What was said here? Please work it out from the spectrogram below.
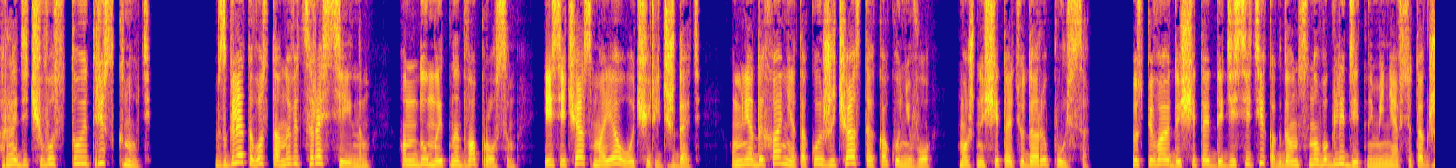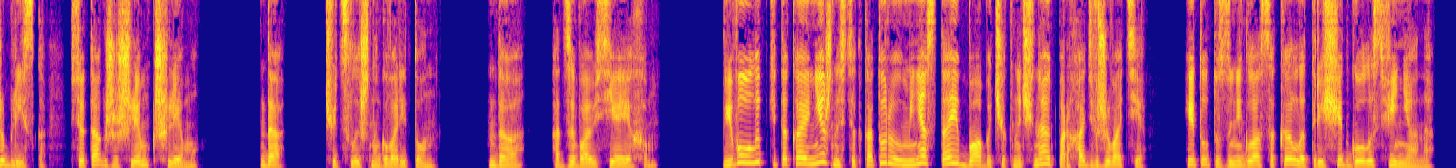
Ради чего стоит рискнуть? Взгляд его становится рассеянным. Он думает над вопросом. И сейчас моя очередь ждать. У меня дыхание такое же частое, как у него. Можно считать удары пульса. Успеваю досчитать до десяти, когда он снова глядит на меня все так же близко, все так же шлем к шлему. «Да», — чуть слышно говорит он. «Да», — отзываюсь я эхом. В его улыбке такая нежность, от которой у меня стаи бабочек начинают порхать в животе. И тут из унигласа Кэлла трещит голос Финиана.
